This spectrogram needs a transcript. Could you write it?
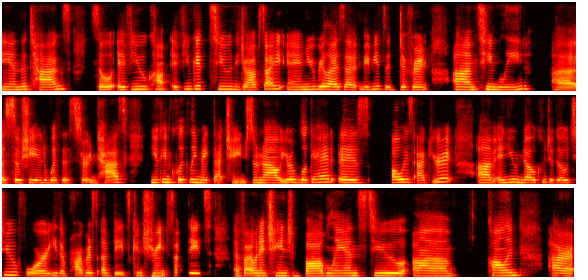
and the tags. So if you if you get to the job site and you realize that maybe it's a different um, team lead uh, associated with a certain task, you can quickly make that change. So now your look ahead is always accurate um, and you know who to go to for either progress updates, constraints updates. If I want to change Bob Lands to um, Colin or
